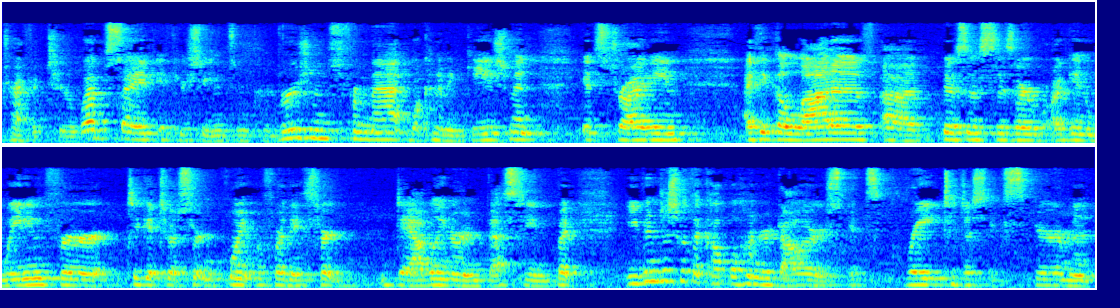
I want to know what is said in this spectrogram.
traffic to your website, if you're seeing some conversions from that, what kind of engagement it's driving. I think a lot of uh, businesses are again waiting for to get to a certain point before they start dabbling or investing. But even just with a couple hundred dollars, it's great to just experiment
